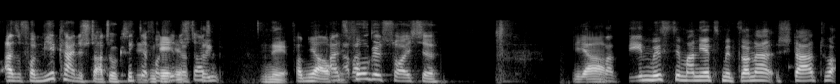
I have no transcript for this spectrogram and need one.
also von mir keine Statue. Kriegt er von nee, dir eine Statue? Nee. Von mir auch. Als Vogelscheuche. Ja. Aber wen müsste man jetzt mit so einer Statue,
